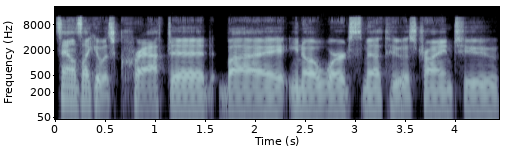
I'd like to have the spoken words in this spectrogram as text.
sounds like it was crafted by you know a wordsmith who is trying to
